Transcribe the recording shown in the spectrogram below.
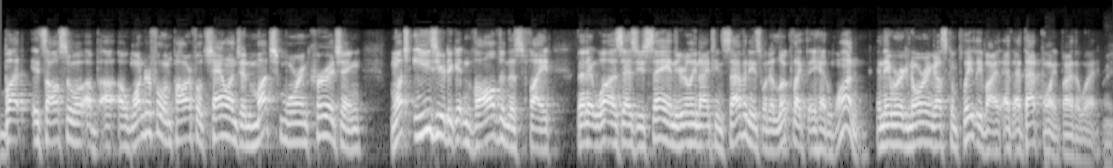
but it's also a, a, wonderful and powerful challenge and much more encouraging, much easier to get involved in this fight than it was, as you say, in the early 1970s when it looked like they had won. And they were ignoring us completely by, at, at that point, by the way. Right.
